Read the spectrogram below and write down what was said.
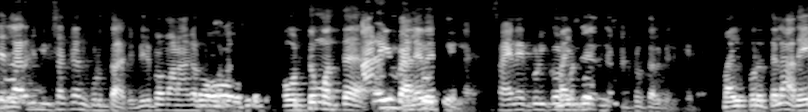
எல்லாருக்கும் இன்ஸ்ட்ரக்ஷன் கொடுத்தாச்சு. விருப்பமானார்கள் போகலாம். ஒட்டுமொத்த வற்புறுத்தல சைனைட் இருக்கிறது வைப்புறுத்தல. அதே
